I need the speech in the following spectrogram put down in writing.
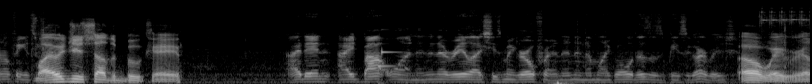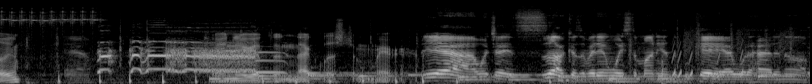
I don't think it's. Why would you sell the bouquet? I didn't. I bought one, and then I realized she's my girlfriend, and then I'm like, "Oh, this is a piece of garbage." Oh wait, really? Yeah. And you get the necklace to marry. Yeah, which I suck because if I didn't waste the money on the bouquet, I would have had enough.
